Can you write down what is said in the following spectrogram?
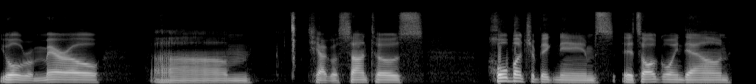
Yoel Romero, um, Thiago Santos. Whole bunch of big names. It's all going down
